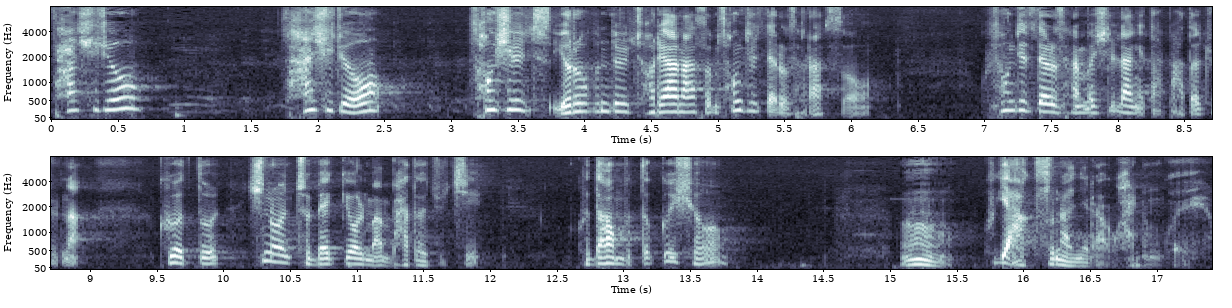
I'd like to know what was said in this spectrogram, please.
사실요? 사실요? 성실 여러분들 절에 안 왔으면 성질대로 살았어. 성질대로 살면 신랑이 다 받아주나? 그것도 신혼 초 몇 개월만 받아주지. 그 다음부터 끝이요. 어, 그게 악순환이라고 하는 거예요.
